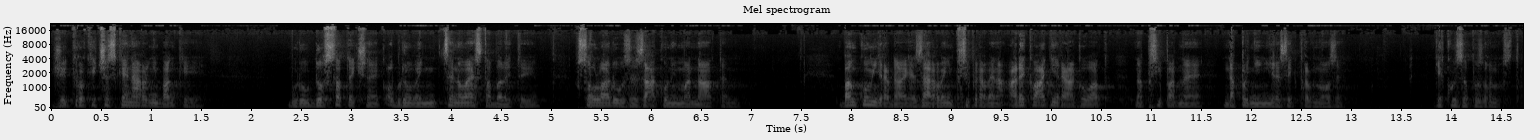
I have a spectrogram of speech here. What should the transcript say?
že kroky České národní banky budou dostatečné k obnovení cenové stability v souladu se zákonným mandátem. Bankovní rada je zároveň připravena adekvátně reagovat na případné naplnění rizik prognózy. Děkuji za pozornost.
